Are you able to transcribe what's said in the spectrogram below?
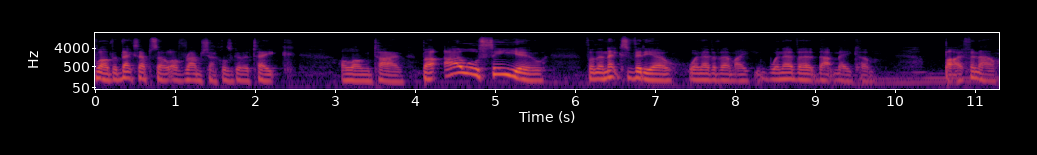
well, the next episode of Ramshackle's going to take a long time. But I will see you for the next video whenever that might, whenever that may come. Bye for now.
